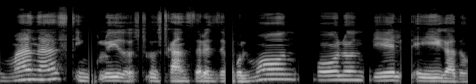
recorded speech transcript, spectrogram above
humanas, incluidos los cánceres de pulmón, colon, piel e hígado.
